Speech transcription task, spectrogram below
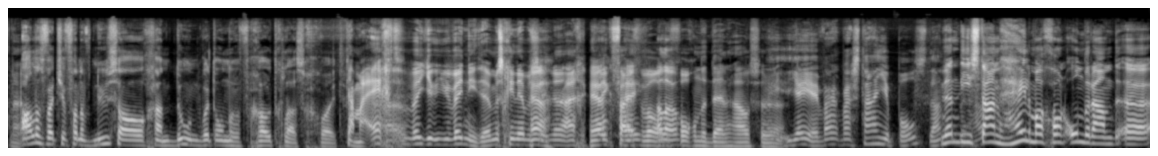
Nee. Alles wat je vanaf nu zal gaan doen, wordt onder een vergrootglas gegooid. Ja, maar echt. Eh, weet je, je weet niet, hè? Misschien hebben ze Ja. in hun eigen Ja. kweekvijver Hey, wel hallo. de volgende Den Houser. eh. Hey, waar, waar staan je polls dan? Dan, die staan helemaal gewoon onderaan de, eh, eh,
